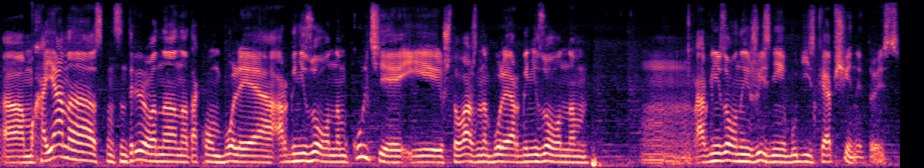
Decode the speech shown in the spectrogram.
а, Махаяна сконцентрирована на таком более организованном культе и, что важно, более организованном м, организованной жизни буддийской общины. То есть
